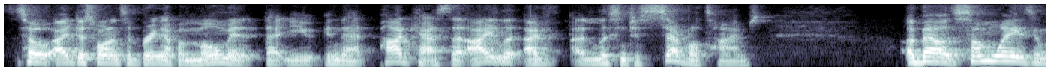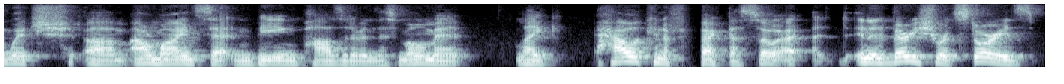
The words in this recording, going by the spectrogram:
so i just wanted to bring up a moment that you in that podcast that i li- I've, I've listened to several times about some ways in which um, our mindset and being positive in this moment, like how it can affect us. So, uh, in a very short story, it's,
